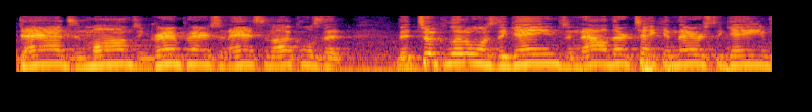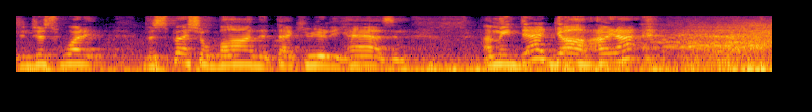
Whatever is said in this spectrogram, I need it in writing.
dads and moms and grandparents and aunts and uncles that, that took little ones to games and now they're taking theirs to games and just what it, the special bond that that community has. And I mean, dad gum, I mean, I...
